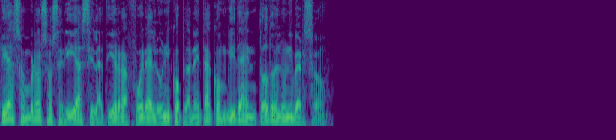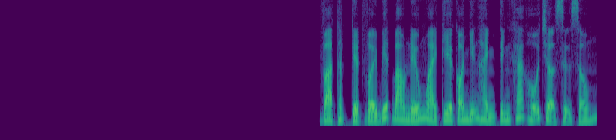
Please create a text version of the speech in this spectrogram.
Qué asombroso sería si la Tierra fuera el único planeta con vida en todo el universo. Và thật tuyệt vời biết bao nếu ngoài kia có những hành tinh khác hỗ trợ sự sống.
